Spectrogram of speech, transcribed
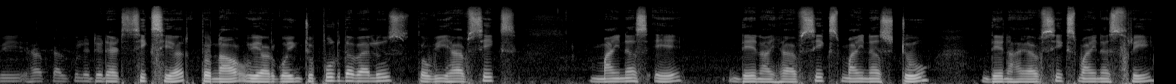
we have calculated at 6 here. So now we are going to put the values. So we have 6 minus a then I have 6 minus 2 then I have 6 minus 3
